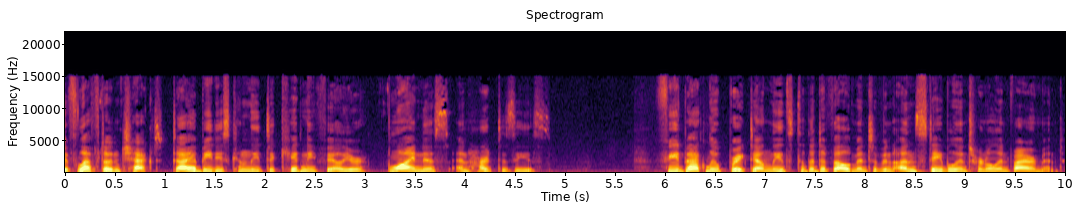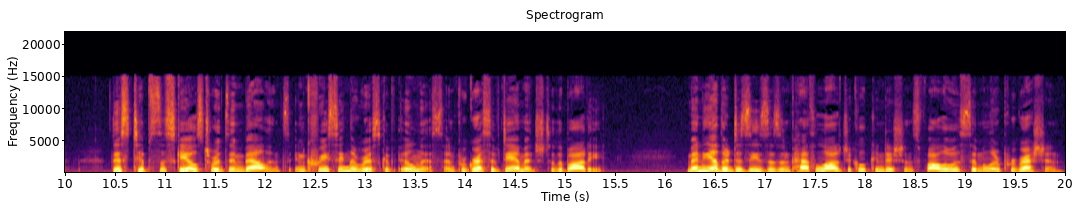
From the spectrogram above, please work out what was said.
If left unchecked, diabetes can lead to kidney failure, blindness, and heart disease. Feedback loop breakdown leads to the development of an unstable internal environment. This tips the scales towards imbalance, increasing the risk of illness and progressive damage to the body. Many other diseases and pathological conditions follow a similar progression.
